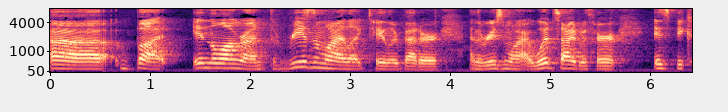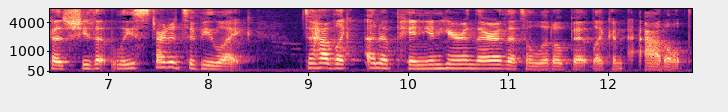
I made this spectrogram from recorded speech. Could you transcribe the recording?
Uh, but in the long run, the reason why I like Taylor better and the reason why I would side with her is because she's at least started to be like to have like an opinion here and there that's a little bit like an adult,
